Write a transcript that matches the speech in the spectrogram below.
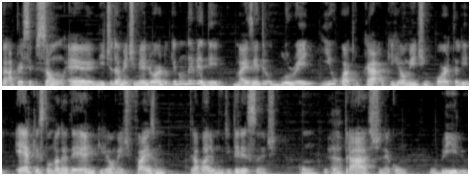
a percepção é nitidamente melhor do que num DVD. Mas entre o Blu-ray e o 4K, o que realmente importa ali é a questão do HDR, que realmente faz um trabalho muito interessante com o é. contraste, né, com o brilho,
